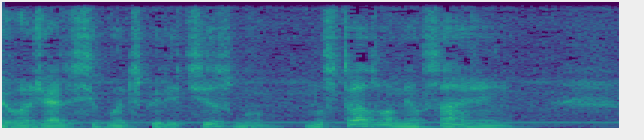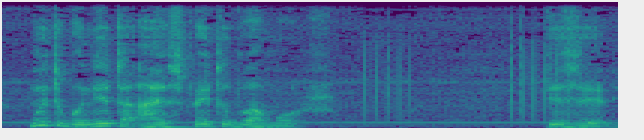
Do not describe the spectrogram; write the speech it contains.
Evangelho segundo o Espiritismo, nos traz uma mensagem muito bonita a respeito do amor. Diz ele:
